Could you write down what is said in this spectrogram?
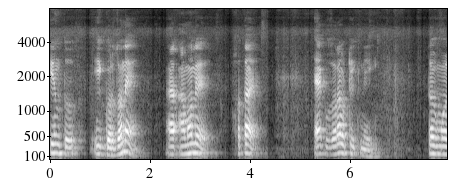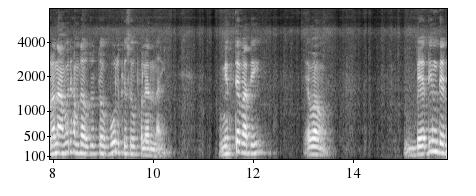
কিন্তু এই গর্জনে আর আমলে হতায় এক জোড়াও ঠিক নেই। তো মৌলানা আমির হামদা হুজুর তো ভুল কিছু বলেন নাই। মিথ্যেবাদী এবং বেদিনদের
